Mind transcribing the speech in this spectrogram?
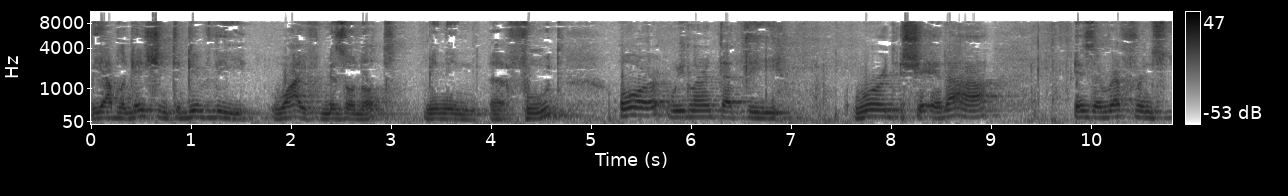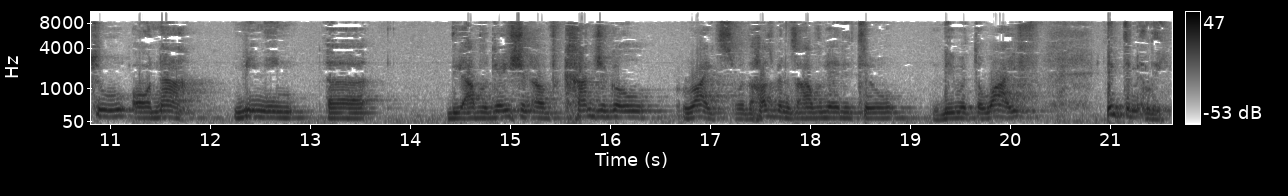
the obligation to give the wife mizonot, meaning uh, food, or we learned that the word she'era is a reference to ona, meaning uh, the obligation of conjugal rights, where the husband is obligated to be with the wife intimately.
